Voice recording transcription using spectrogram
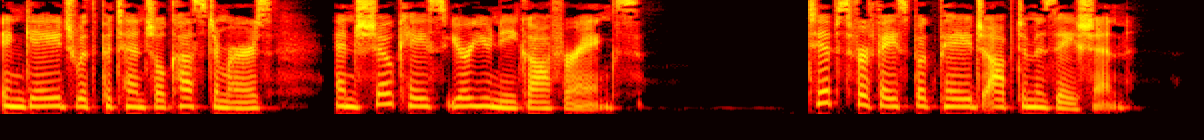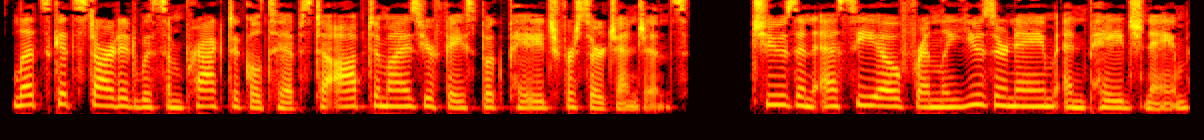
engage with potential customers, and showcase your unique offerings. Tips for Facebook page optimization. Let's get started with some practical tips to optimize your Facebook page for search engines. Choose an SEO friendly username and page name.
